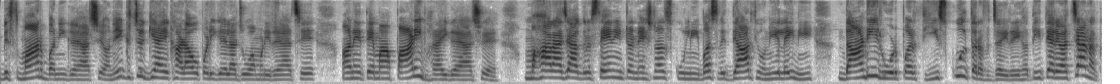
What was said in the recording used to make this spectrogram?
બિસ્માર બની ગયા છે. અનેક જગ્યાએ ખાડાઓ પડી ગયેલા જોવા મળી રહ્યા છે અને તેમાં પાણી ભરાઈ ગયા છે. મહારાજા અગ્રસેન ઇન્ટરનેશનલ સ્કૂલની બસ વિદ્યાર્થીઓને લઈને દાંડી રોડ પરથી સ્કૂલ તરફ જઈ રહી હતી ત્યારે અચાનક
